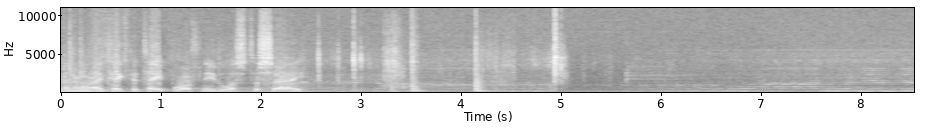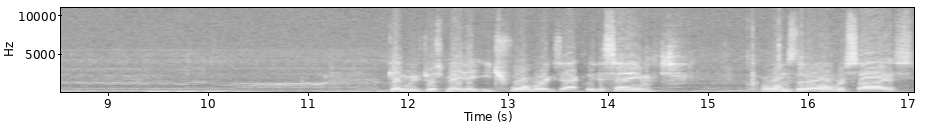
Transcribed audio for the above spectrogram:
And then when I take the tape off, needless to say, Again, we've just made each former exactly the same. The ones that are oversized,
